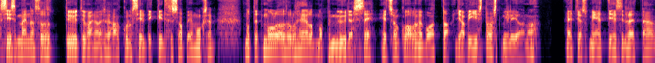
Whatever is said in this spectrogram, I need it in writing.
siis mä en olisi ollut tyytyväinen, olisin hakkunut siltikin sen sopimuksen, mutta että mulla olisi ollut helpompi myydä se, että se on kolme vuotta ja 15 miljoonaa. Että jos miettii sille, että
